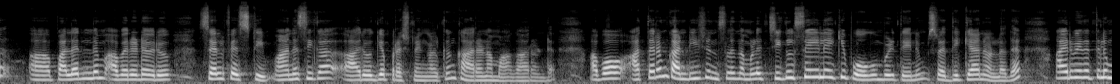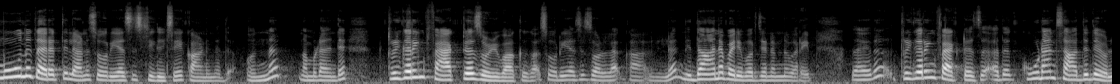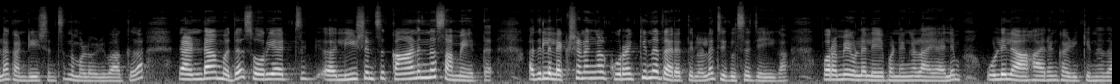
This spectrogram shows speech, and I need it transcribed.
പലരിലും അവരുടെ ഒരു സെൽഫ് എസ്റ്റീം മാനസിക ആരോഗ്യ പ്രശ്നങ്ങൾക്കും കാരണമാകാറുണ്ട്. അപ്പോൾ അത്തരം കണ്ടീഷൻസിൽ നമ്മൾ ചികിത്സയിലേക്ക് പോകുമ്പോഴത്തേനും ശ്രദ്ധിക്കാനുള്ളത് ആയുർവേദത്തിൽ മൂന്ന് തരത്തിലാണ് സോറിയാസിസ് ചികിത്സയെ കാണുന്നത്. ഒന്ന് നമ്മുടെ അതിന്റെ ട്രിഗറിങ് ഫാക്ടേഴ്സ് ഒഴിവാക്കുക. സോറിയാസിസ് ഉള്ള കാലിൽ നിദാന പരിവർജനം എന്ന് പറയും. അതായത് ട്രിഗറിങ് ഫാക്ടേഴ്സ് അത് കൂടാൻ സാധ്യതയുള്ള കണ്ടീഷൻസ് നമ്മൾ ഒഴിവാക്കുക. രണ്ടാമത് സോറിയാറ്റിക് ലീഷൻസ് കാണുന്ന സമയത്ത് അതിലെ ലക്ഷണങ്ങൾ കുറയ്ക്കുന്ന തരത്തിലുള്ള ചികിത്സ ചെയ്യുക. പുറമേയുള്ള ലേപനങ്ങളായാലും ഉള്ളിൽ ആഹാരം കഴിക്കുന്നത്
